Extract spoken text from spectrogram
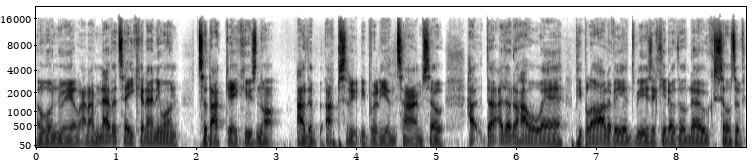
are unreal, and I've never taken anyone to that gig who's not had an absolutely brilliant time. So I don't know how aware people are of Ian's music. You know, they'll know sort of.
